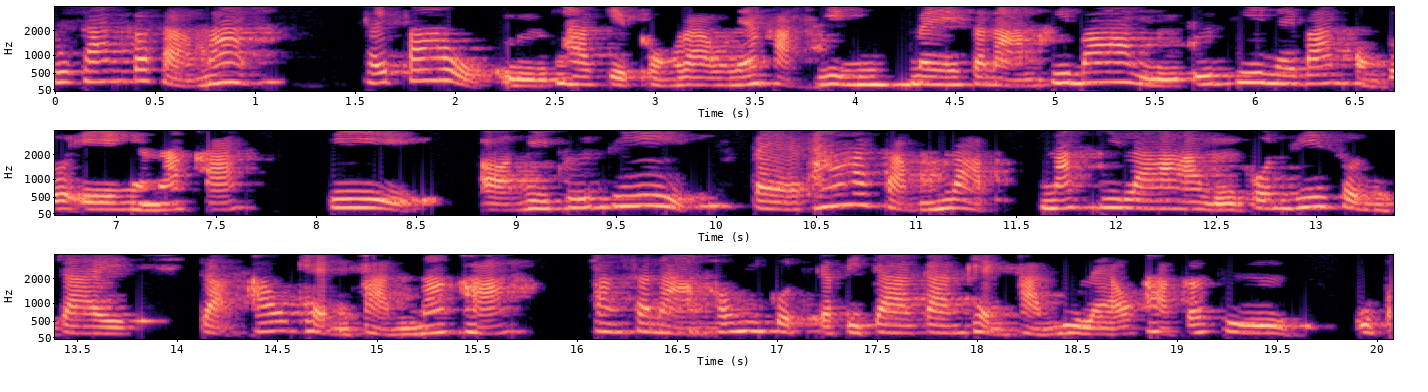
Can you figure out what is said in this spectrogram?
ทุกท่านก็สามารถใช้เป้าหรือทาเก็ตของเราเนี่ยค่ะ ยิงในสนามที่บ้านหรือพื้นที่ในบ้านของตัวเองนะคะ ที่มีพื้นที่ แต่ถ้าสำหรับนักกีฬาหรือคนที่สนใจจะเข้าแข่งขันนะคะ ทางสนามเขามีกฎกติกาการแข่งขันอยู่แล้วค่ะ ก็คืออุป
